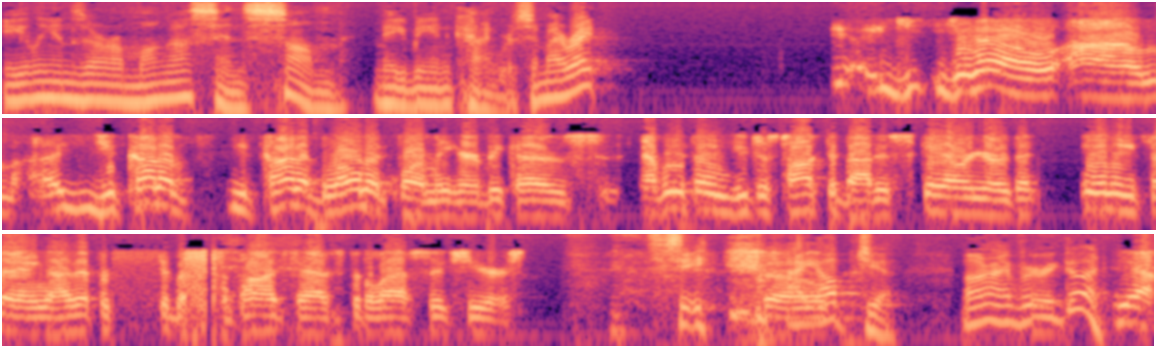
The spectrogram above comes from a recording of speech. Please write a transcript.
aliens are among us, and some may be in Congress. Am I right? You, know, um, you kind of you kind of blown it for me here because everything you just talked about is scarier than anything I've ever talked about on the podcast for the last six years. See, So- I helped you. All right, very good. Yeah.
